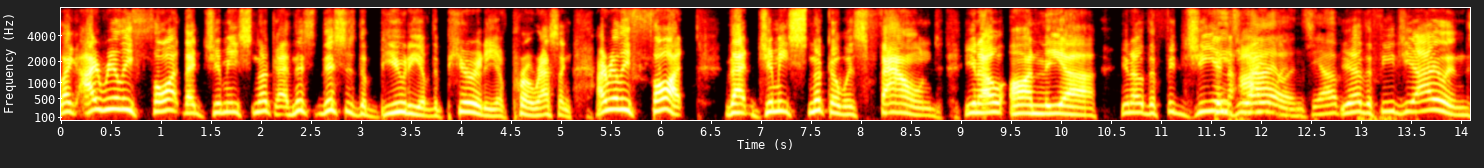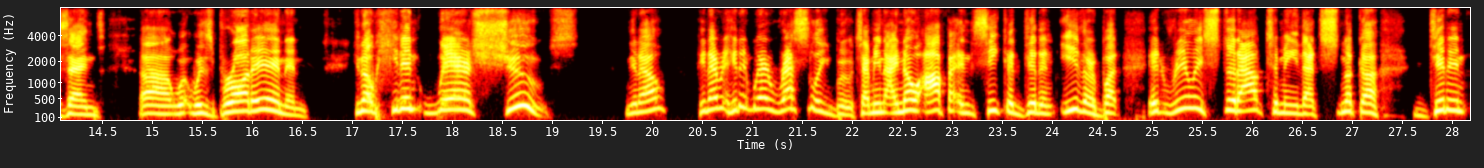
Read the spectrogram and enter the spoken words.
Like I really thought that Jimmy Snuka, and this this is the beauty of the purity of pro wrestling. I really thought that Jimmy Snuka was found, you know, on the uh, you know, the Fijian Fiji Islands. Islands. Yep. Yeah, the Fiji Islands, and uh, w- was brought in, and you know, he didn't wear shoes. You know, he never he didn't wear wrestling boots. I mean, I know Afa and Sika didn't either, but it really stood out to me that Snuka didn't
